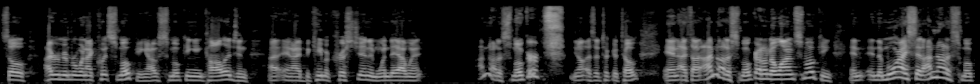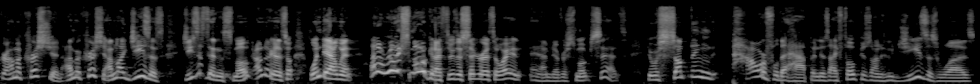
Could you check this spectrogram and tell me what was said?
So I remember when I quit smoking, I was smoking in college and, uh, and I became a Christian. And one day I went, I'm not a smoker, you know, as I took a toke. And I thought, I'm not a smoker. I don't know why I'm smoking. And, and the more I said, I'm not a smoker, I'm a Christian. I'm a Christian. I'm like Jesus. Jesus didn't smoke. I'm not going to smoke. One day I went, I don't really smoke. And I threw the cigarettes away, and, and I've never smoked since. There was something powerful that happened as I focused on who Jesus was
